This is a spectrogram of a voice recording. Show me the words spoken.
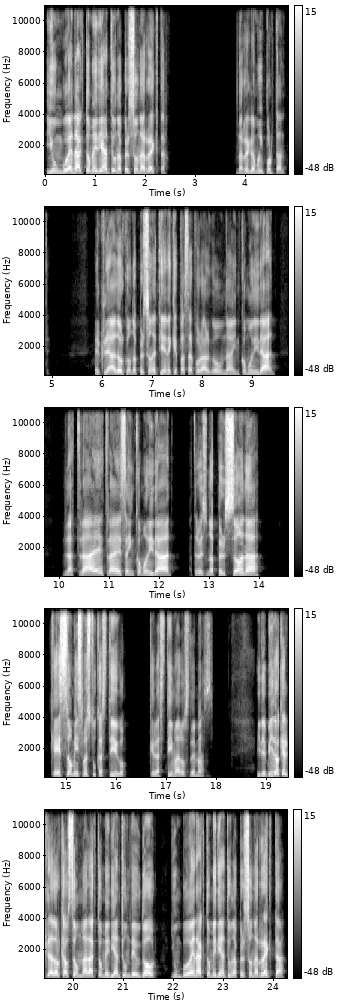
y un buen acto mediante una persona recta. Una regla muy importante. El creador, cuando una persona tiene que pasar por algo, una incomodidad, la trae, trae esa incomodidad a través de una persona que eso mismo es tu castigo, que lastima a los demás. Y debido a que el creador causa un mal acto mediante un deudor y un buen acto mediante una persona recta,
